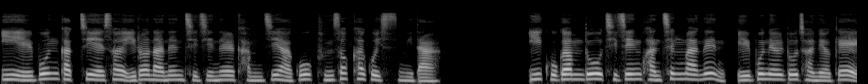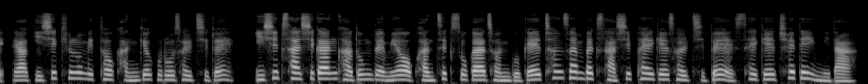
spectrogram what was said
이 일본 각지에서 일어나는 지진을 감지하고 분석하고 있습니다. 이 고감도 지진 관측망은 일본 일도 전역에 약 20km 간격으로 설치돼 24시간 가동되며 관측소가 전국에 1348개 설치돼 세계 최대입니다.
